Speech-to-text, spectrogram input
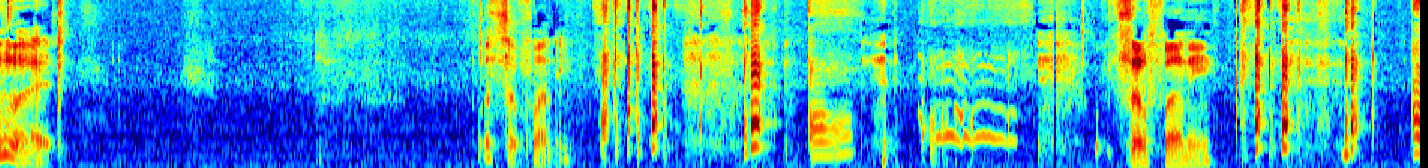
What? What's so funny? What's so funny?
